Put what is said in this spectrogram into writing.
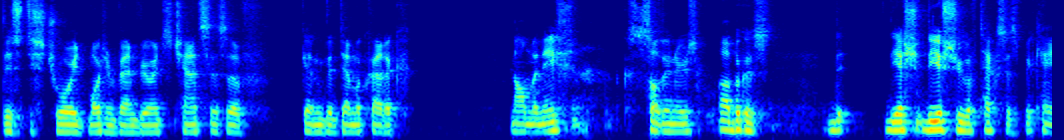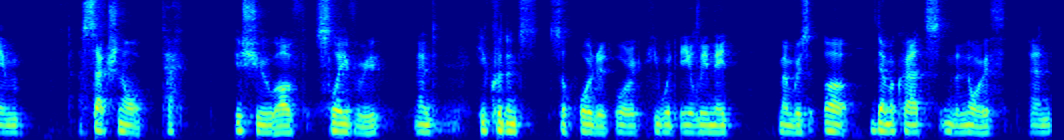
this destroyed Martin Van Buren's chances of getting the Democratic nomination. Southerners, uh, because the the issue the issue of Texas became a sectional te- issue of slavery, and he couldn't support it, or he would alienate members, uh, Democrats in the North, and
